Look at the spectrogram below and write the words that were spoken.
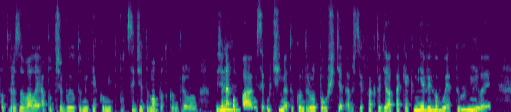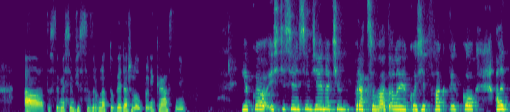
potvrzovali a potřebuju to mít jako mít pocit, že to mám pod kontrolou. Takže mm. naopak, my se učíme tu kontrolu pouštět a prostě fakt to dělat tak, jak mě vyhovuje v tu mm. chvíli. A to si myslím, že se zrovna tobě dařilo úplně krásně. Jako ještě si myslím, že je na čem pracovat, ale jako, že fakt jako, ale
